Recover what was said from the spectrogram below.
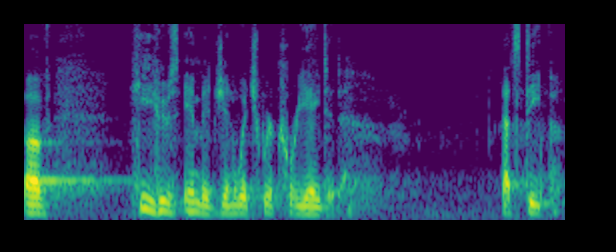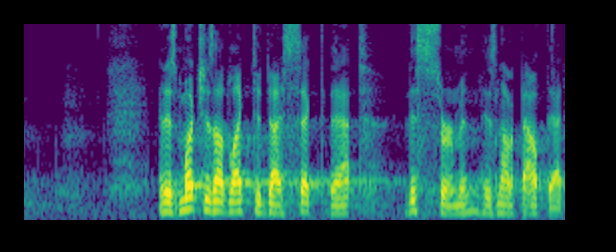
of he whose image in which we're created. That's deep. And as much as I'd like to dissect that, this sermon is not about that.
